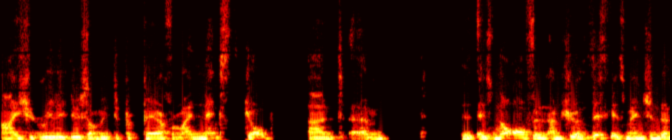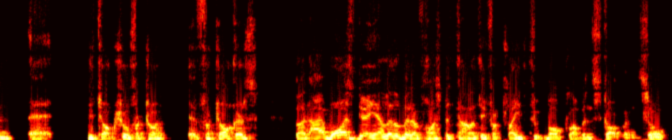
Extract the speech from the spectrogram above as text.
I should really do something to prepare for my next job. And um, it's not often, I'm sure this gets mentioned in uh, the talk show for, to- for talkers but I was doing a little bit of hospitality for Clyde Football Club in Scotland. So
